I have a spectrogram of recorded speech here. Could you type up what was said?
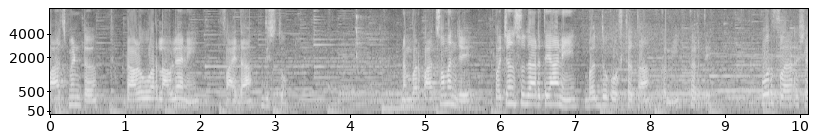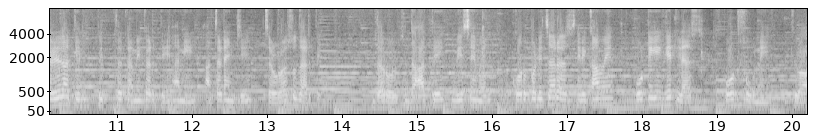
पाच मिनटं टाळूवर लावल्याने फायदा दिसतो. नंबर पाचवं म्हणजे पचन सुधारते आणि बद्धकोष्ठता कमी करते. कोरफड शरीरातील पित्त कमी करते आणि आतड्यांची चळवळ सुधारते. दररोज दहा ते वीस एम एल कोरफडीचा रस रिकामे पोटी घेतल्यास पोट फुगणे किंवा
